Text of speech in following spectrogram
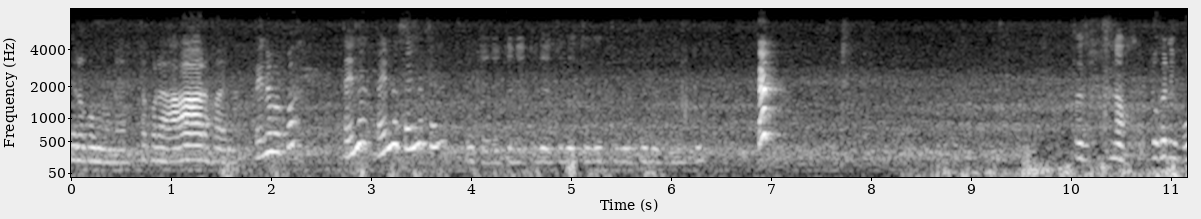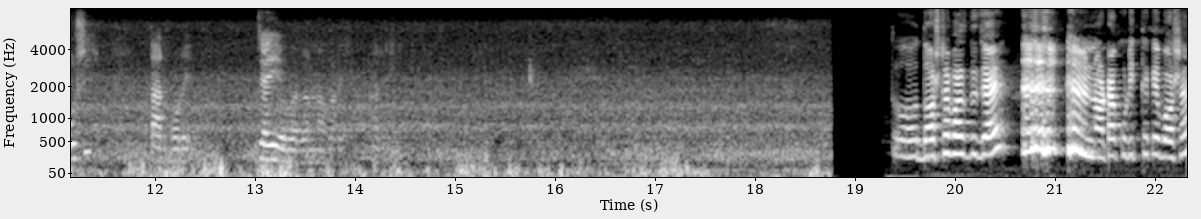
এরকম মনে হয় তারপরে আর হয় না তাই না বাবা তাই না তাই না তাই না তাই না হ্যাঁ? তো না একটুখানি বসি তারপরে যাই আবার রান্নাঘরে আর কি তো দশটা বাজতে যায় নটা কুড়ির থেকে বসা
